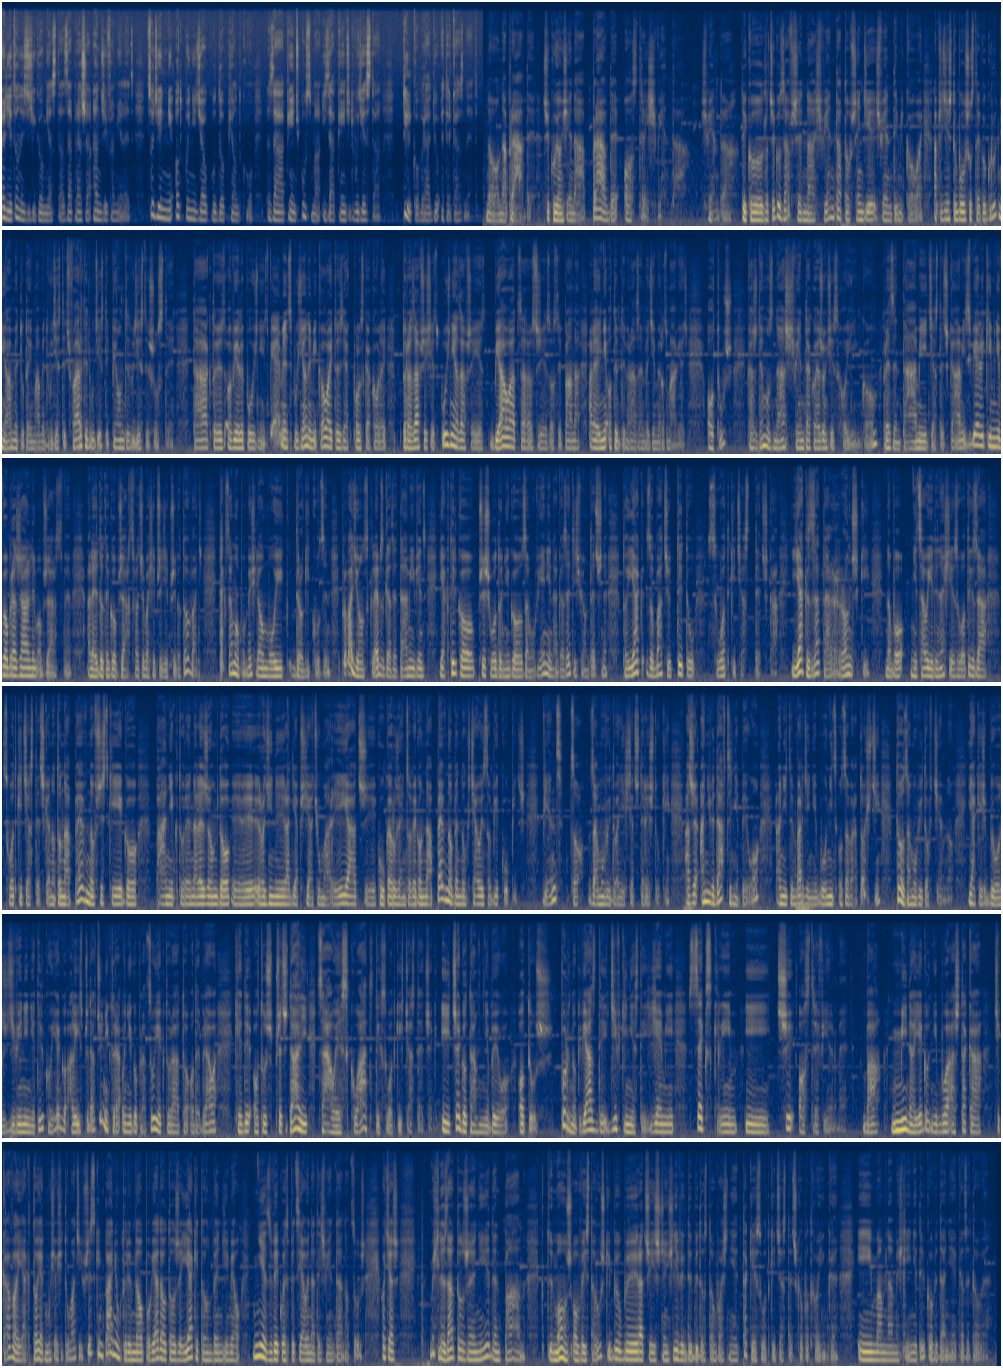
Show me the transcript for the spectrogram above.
Felietony z Dzikiego Miasta zaprasza Andrzej Famielec codziennie od poniedziałku do piątku za 5.08 i za 5.20 tylko w radiu Eterkaznet. No naprawdę, szykują się naprawdę ostre święta. Święta. Tylko dlaczego zawsze na święta to wszędzie święty Mikołaj? A przecież to było 6 grudnia, a my tutaj mamy 24, 25, 26. Tak, to jest o wiele później. Wiemy, spóźniony Mikołaj to jest jak polska kolej, która zawsze się spóźnia, zawsze jest biała, zawsze jest osypana, ale nie o tym tym razem będziemy rozmawiać. Otóż każdemu z nas święta kojarzą się z choinką, prezentami, ciasteczkami, z wielkim, niewyobrażalnym obżarstwem, ale do tego obżarstwa trzeba się przecież przygotować. Tak samo pomyślał mój drogi kuzyn. Prowadzi on sklep z gazetami, więc jak tylko przyszło do niego zamówienie na gazety świąteczne, to jak zobaczył tytuł Słodkie ciasteczka, jak zatarł rączki, no bo niecałe 11 zł za słodkie ciasteczka, no to na pewno wszystkie jego panie, które należą do y, rodziny Radia Przyjaciół Maryja czy Kółka Różańcowego na pewno będą chciały sobie kupić. Więc co? Zamówił 24 sztuki. A że ani wydawcy nie było, ani tym bardziej nie było nic o zawartości, to zamówił to w ciemno. Jakieś było zdziwienie nie tylko jego, ale i sprzedawczyni, która u niego pracuje, która to odebrała, kiedy otóż przeczytali cały skład tych słodkich ciasteczek. I czego tam nie było? Otóż pornogwiazdy, dziwki nie z tej ziemi, sex cream i trzy ostre filmy. Ba, mina jego nie była aż taka ciekawa jak to, jak musiał się tłumaczyć wszystkim paniom, którym naopowiadał to, że jakie to on będzie miał niezwykłe specjały na te święta. No cóż, chociaż myślę za to, że nie jeden pan, gdy mąż owej staruszki byłby raczej szczęśliwy, gdyby dostał właśnie takie słodkie ciasteczko pod choinkę. I mam na myśli nie tylko wydanie gazetowe.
